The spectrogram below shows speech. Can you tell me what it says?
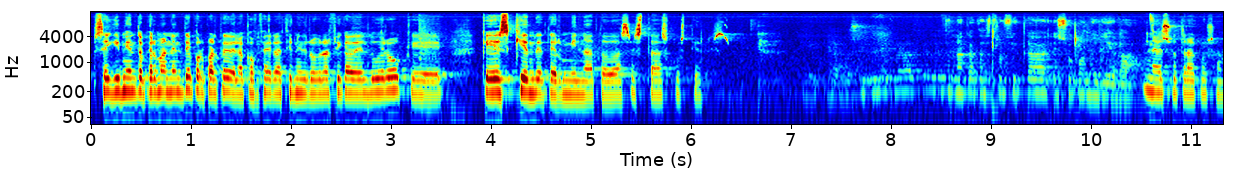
seguimiento permanente por parte de la Confederación Hidrográfica del Duero, que, que es quien determina todas estas cuestiones. ¿La posible declaración de zona catastrófica, eso cuando llega? Es otra cosa.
